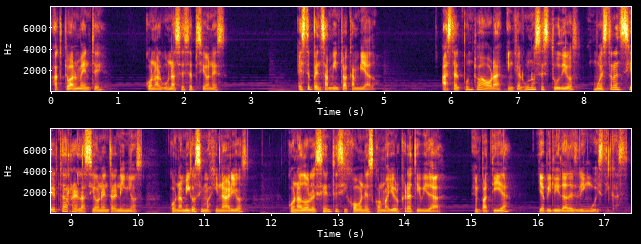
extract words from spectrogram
Actualmente, con algunas excepciones, este pensamiento ha cambiado, hasta el punto ahora en que algunos estudios muestran cierta relación entre niños con amigos imaginarios con adolescentes y jóvenes con mayor creatividad, empatía y habilidades lingüísticas.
